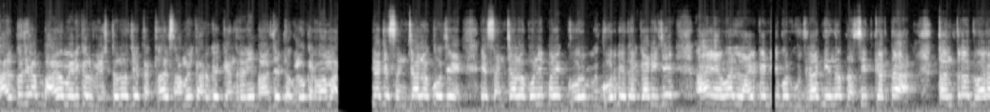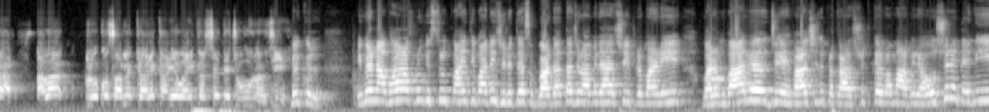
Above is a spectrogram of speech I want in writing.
હાલ તો જે આ બાયોમેડિકલ વેસ્ટનો જે કઠલાલ સામૂહિક આરોગ્ય કેન્દ્રની બહાર જે ઢગલો કરવામાં જે સંચાલકો છે, એ સંચાલકોની પણ એક ઘોર ઘોર બેદરકારી છે. આ અહેવાલ લાઈવ ટ્વેન્ટી ફોર ગુજરાતની અંદર પ્રસિદ્ધ કરતા તંત્ર દ્વારા આવા લોકો સામે ક્યારે કાર્યવાહી કરશે તે જોવું રહ્યું છે બિલકુલ. ઇમરાન આભાર આપનું વિસ્તૃત માહિતી માટે જે રીતે સંવાદદાતા જણાવી રહ્યા છે, એ પ્રમાણે વારંવાર જે અહેવાલ છે તે પ્રકાશિત કરવામાં આવી રહ્યો છે ને તેની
